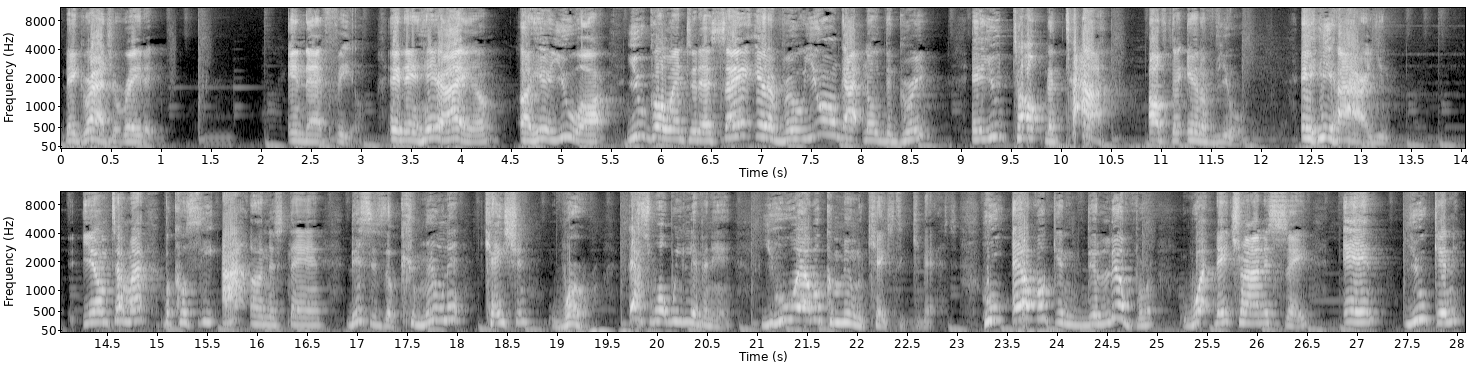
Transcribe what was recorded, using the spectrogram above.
they graduated in that field. And then here I am, or here you are. You go into that same interview, you don't got no degree, and you talk the tie off the interviewer. And he hire you. You know what I'm talking about? Because see, I understand this is a communication world. That's what we living in. Whoever communicates the best, whoever can deliver what they trying to say, and you can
